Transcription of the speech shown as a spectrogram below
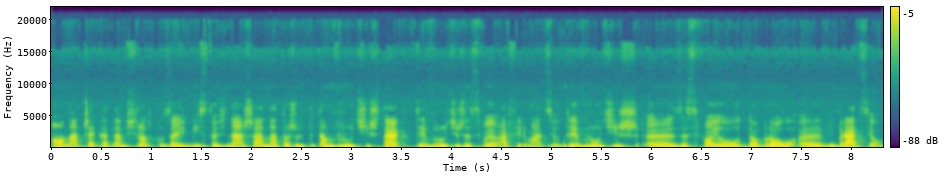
ona czeka tam w środku zajebistość nasza na to, że ty tam wrócisz, tak? Ty wrócisz ze swoją afirmacją, ty wrócisz e, ze swoją dobrą e, wibracją,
